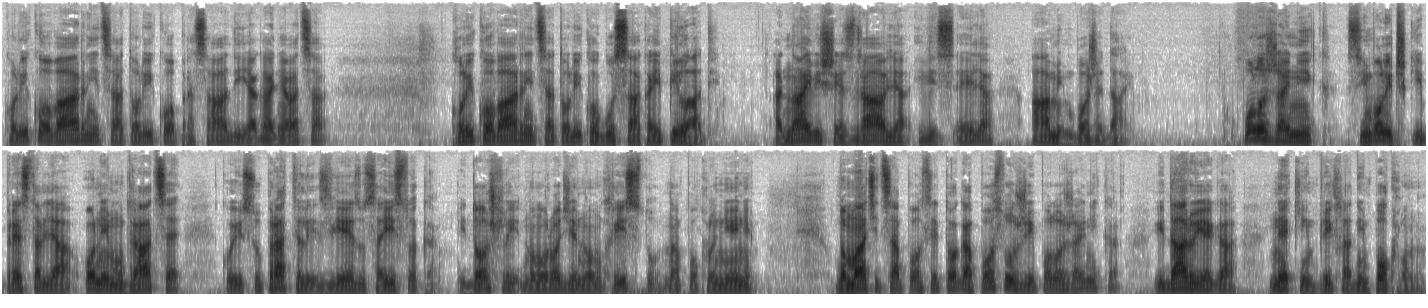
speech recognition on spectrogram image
Koliko varnica, toliko prasadi jaganjaca. Koliko varnica, toliko gusaka i piladi. A najviše zdravlja i viselja, amin Bože daj. Položajnik simbolički predstavlja one mudrace koji su pratili zvijezdu sa istoka i došli novorođenom Hristu na poklonjenje. Domaćica poslije toga posluži položajnika i daruje ga nekim prikladnim poklonom.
